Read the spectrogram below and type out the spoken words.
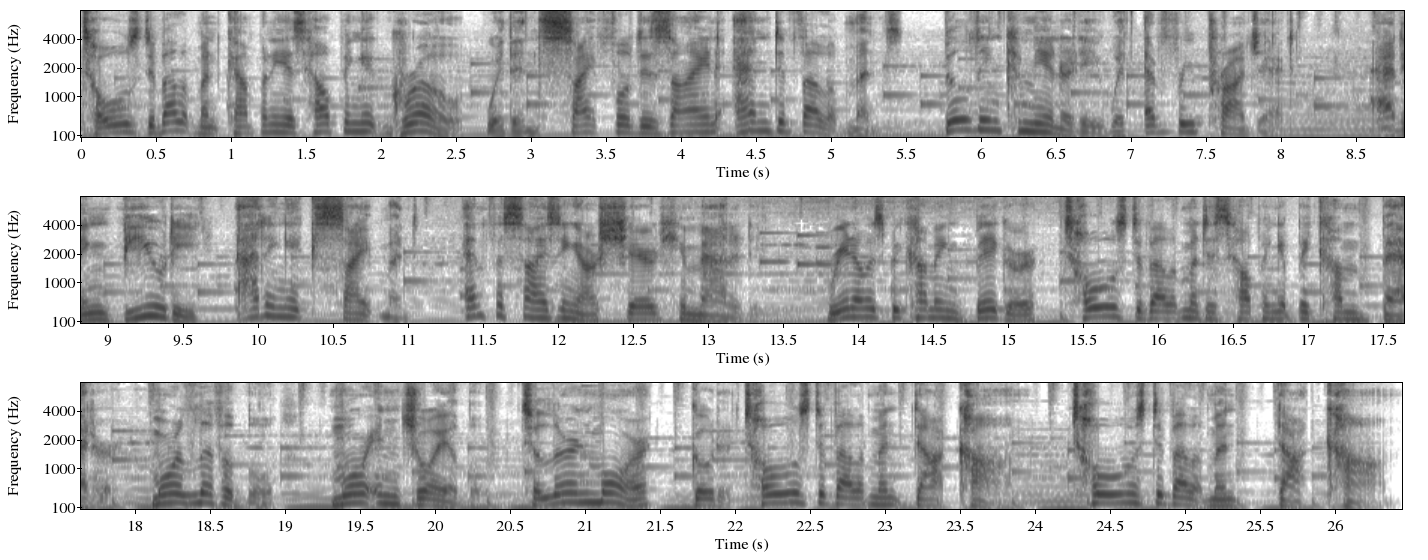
Tolles development company is helping it grow with insightful design and development, building community with every project, adding beauty, adding excitement, emphasizing our shared humanity. Reno is becoming bigger. Tolles development is helping it become better, more livable, more enjoyable. To learn more, go to tollesdevelopment.com. Tollesdevelopment.com.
